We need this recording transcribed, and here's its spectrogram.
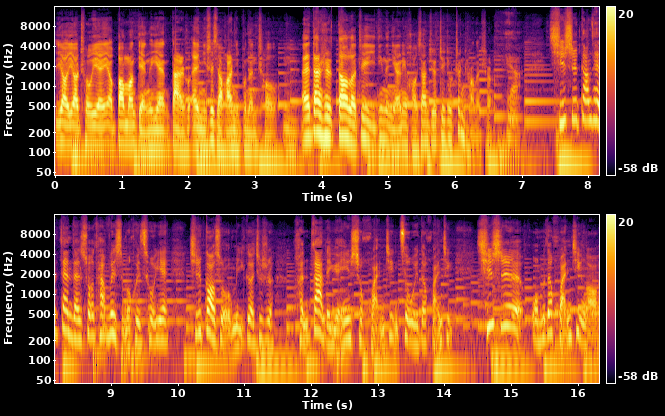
要要抽烟，要帮忙点个烟，大人说，哎，你是小孩儿，你不能抽，嗯，哎，但是到了这一定的年龄，好像觉得这就正常的事儿。哎呀，其实刚才蛋蛋说他为什么会抽烟，其实告诉了我们一个，就是很大的原因是环境，周围的环境。其实我们的环境哦，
